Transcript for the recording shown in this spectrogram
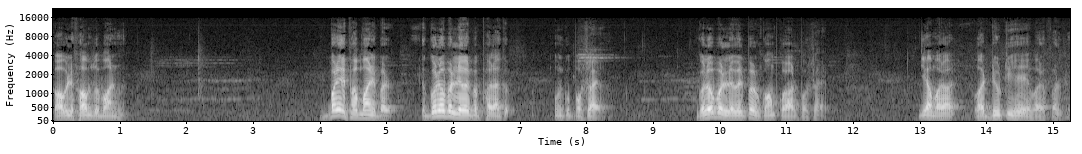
قابل فام زبان میں بڑے پیمانے پر گلوبل لیول پر پھیلا کر ان کو پہنچایا گلوبل لیول پر ان کو ہم قرآن پہنچایا یہ ہمارا ہماری ڈیوٹی ہے ہمارا فرض ہے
